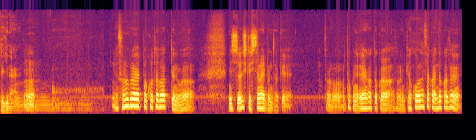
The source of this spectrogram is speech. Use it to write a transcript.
できない、うん、そのぐらいやっぱ言葉っていうのは日常意識してない分だけその特に映画とかその虚構の世界の中で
